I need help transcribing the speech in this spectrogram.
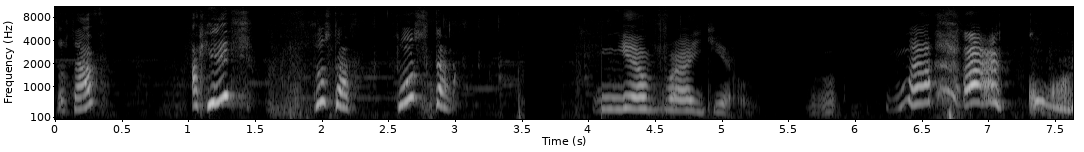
Zostaw. A kiedyś? Zostaw, zostaw. Nie wejdzie. A, a kur...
